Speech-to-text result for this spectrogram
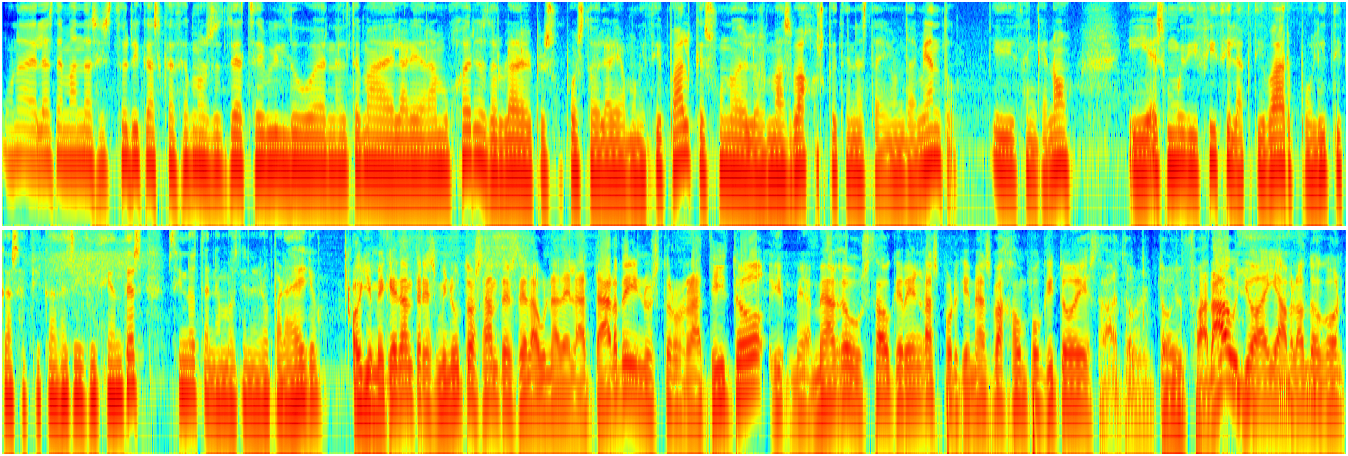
una de las demandas históricas que hacemos desde H. Bildu en el tema del área de la mujer es doblar el presupuesto del área municipal, que es uno de los más bajos que tiene este ayuntamiento. Y dicen que no. Y es muy difícil activar políticas eficaces y eficientes si no tenemos dinero para ello. Oye, me quedan tres minutos antes de la una de la tarde y nuestro ratito. Y me, ha gustado que vengas porque me has bajado un poquito. Estaba todo, enfadado yo ahí hablando con,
